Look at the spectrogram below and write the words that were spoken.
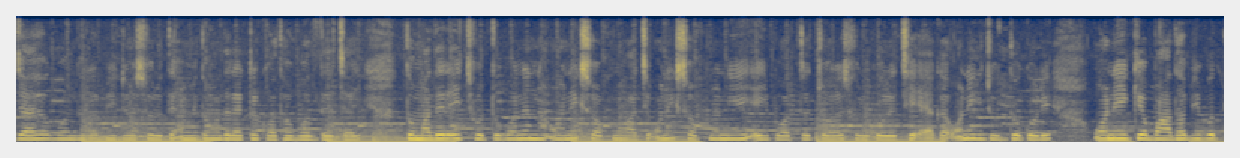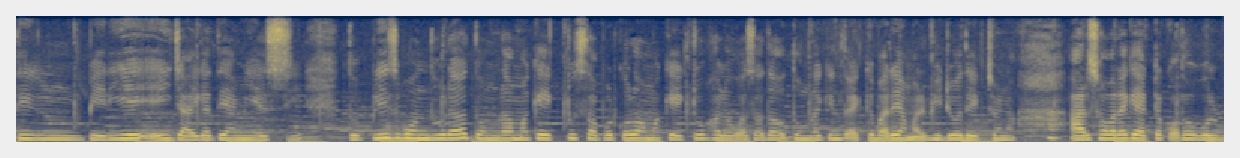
যাই হোক বন্ধুরা ভিডিও শুরুতে আমি তোমাদের একটা কথা বলতে চাই। তোমাদের এই ছোট্ট বোনের না অনেক স্বপ্ন আছে, অনেক স্বপ্ন নিয়ে এই পথটা চলা শুরু করেছে। একা অনেক যুদ্ধ করে অনেক বাধা বিপত্তি পেরিয়ে এই জায়গাতে আমি এসেছি। তো প্লিজ বন্ধুরা, তোমরা আমাকে একটু সাপোর্ট করো, আমাকে একটু ভালোবাসা দাও। তোমরা কিন্তু একেবারে আমার ভিডিও দেখছ না। আর সবার আগে একটা কথা বলব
